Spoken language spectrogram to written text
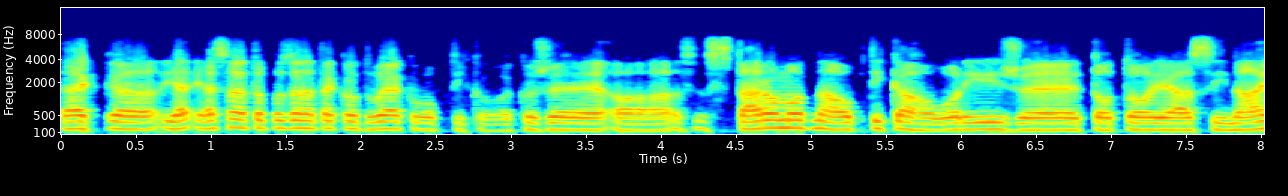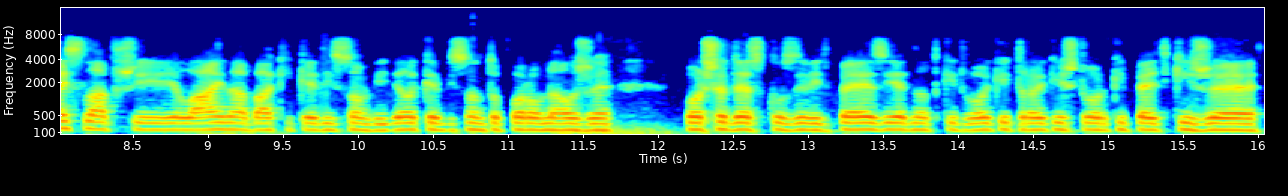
tak uh, ja, ja sa na to pozerám takou dvojakou optikou. Akože staromodná optika hovorí, že toto je asi najslabší line-up, aký kedy som videl, keby som to porovnal, že počet exkluzivít PS jednotky, dvojky, trojky, štvorky, peťky, že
